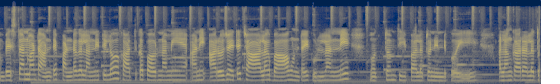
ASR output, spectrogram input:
బెస్ట్ అన్నమాట. అంటే పండగలన్నిటిలో కార్తీక పౌర్ణమి అని ఆ రోజు అయితే చాలా బాగుంటాయి. గుళ్ళన్నీ మొత్తం దీపాలతో నిండిపోయి అలంకారాలతో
